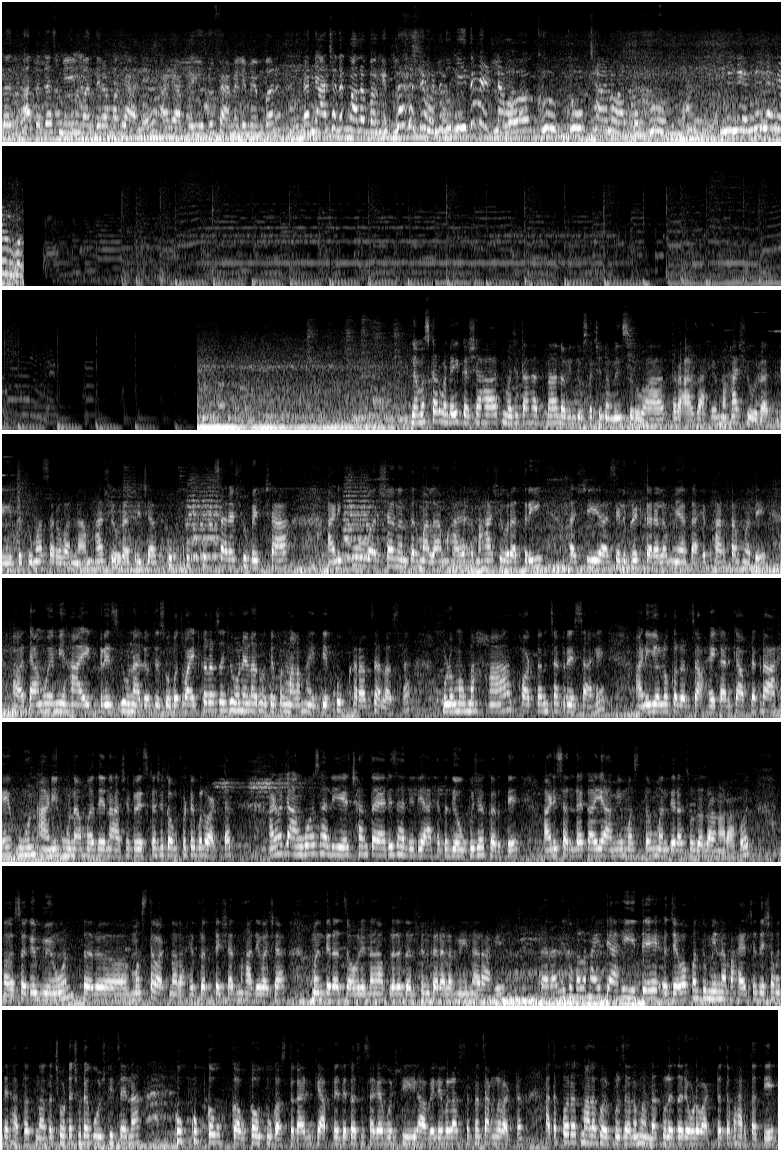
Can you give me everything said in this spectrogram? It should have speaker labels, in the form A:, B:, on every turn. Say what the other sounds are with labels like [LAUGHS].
A: आता आता जस्ट मी मंदिरामध्ये आले आणि आपले युट्यूब फॅमिली मेंबर त्यांनी अचानक मला बघितलं. [LAUGHS] ते म्हटलं तुम्ही इथे भेटला
B: हो खूप खूप छान वाटलं खूप. मी नेहमी नेहमी
A: नमस्कार मंडळी कशा आहात? मजेत आहात ना? नवीन दिवसाची नवीन सुरुवात. तर आज आहे महाशिवरात्री. तर तुम्हा सर्वांना महाशिवरात्रीच्या खूप खूप खूप साऱ्या शुभेच्छा. आणि खूप वर्षानंतर मला महा महाशिवरात्री अशी सेलिब्रेट करायला मिळत आहे भारतामध्ये. त्यामुळे मी हा एक ड्रेस घेऊन आले होते सोबत. व्हाईट कलरचा घेऊन येणार होते पण मला माहिती आहे खूप खराब झाला असता. म्हणून मग मग हा कॉटनचा ड्रेस आहे आणि येलो कलरचा आहे कारण की आपल्याकडं आहे ऊन आणि उन्हामध्ये ना असे ड्रेस कसे कम्फर्टेबल वाटतात. आणि माझी आंघोळ झाली आहे छान तयारी झालेली आहे. तर देवपूजा करते आणि संध्याकाळी आम्ही मस्त मंदिरात सुद्धा जाणार आहोत. सगळे मिळून तर मस्त वाटणार आहे. प्रत्यक्षात महादेवाच्या मंदिरात जाऊन येणार. आपल्याला दर्शन करायला मिळणार आहे. तर आणि तुम्हाला माहिती आहे इथे जेव्हा पण तुम्ही ना बाहेरच्या देशामध्ये राहतात ना तर छोट्या छोट्या गोष्टीचं आहे ना खूप खूप कौ कौ कौतुक असतं. कारण की आपल्या इथे कसं सगळ्या गोष्टी अवेलेबल असतात ना चांगलं वाटतं. आता परत मला भरपूर जण म्हणतात तुला जर एवढं वाटतं तर भारतात ये.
